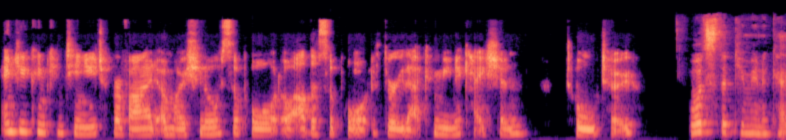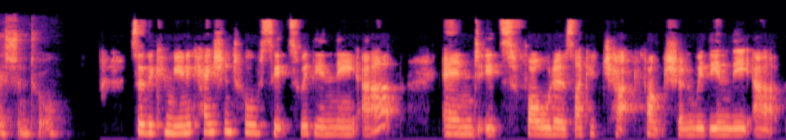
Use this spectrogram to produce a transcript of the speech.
And you can continue to provide emotional support or other support through that communication tool too. What's the communication tool? So the communication tool sits within the app and it's folders like a chat function within the app.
